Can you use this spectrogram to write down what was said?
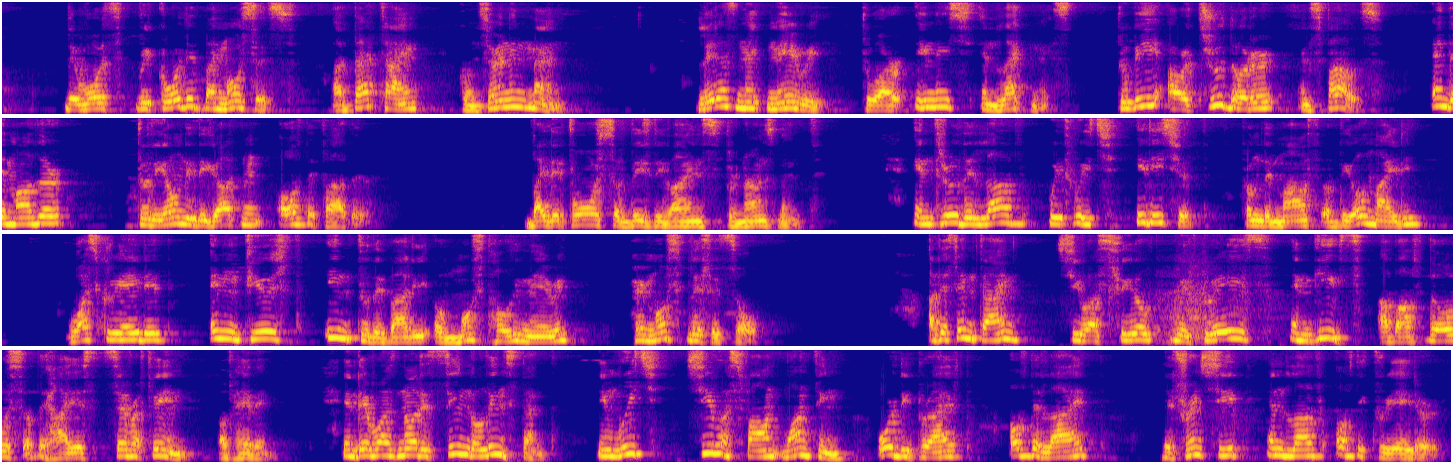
the words recorded by Moses at that time concerning man. Let us make Mary to our image and likeness, to be our true daughter and spouse, and the mother to the only begotten of the Father. By the force of this divine pronouncement, and through the love with which it issued from the mouth of the Almighty, was created and infused into the body of Most Holy Mary, her most blessed soul. At the same time, she was filled with grace and gifts above those of the highest seraphim of heaven. And there was not a single instant in which she was found wanting or deprived of the light, the friendship and love of the Creator,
